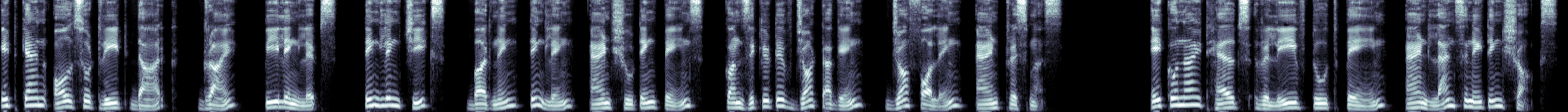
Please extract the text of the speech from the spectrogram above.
It can also treat dark, dry, peeling lips, tingling cheeks, burning, tingling, and shooting pains, consecutive jaw tugging, jaw falling, and trismus. Aconite helps relieve tooth pain and lancinating shocks.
